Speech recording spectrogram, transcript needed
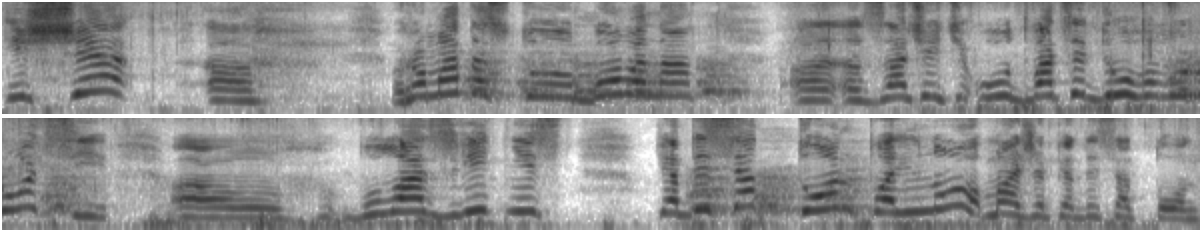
і ще громада стурбована. А, Значить, у 22-му році була звітність 50 тонн пального, майже 50 тонн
